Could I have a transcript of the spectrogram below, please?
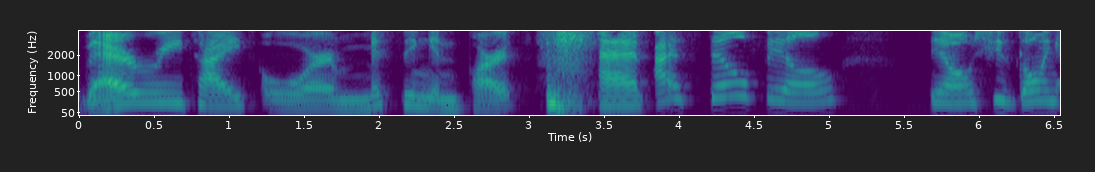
very tight or missing in parts and i still feel you know she's going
